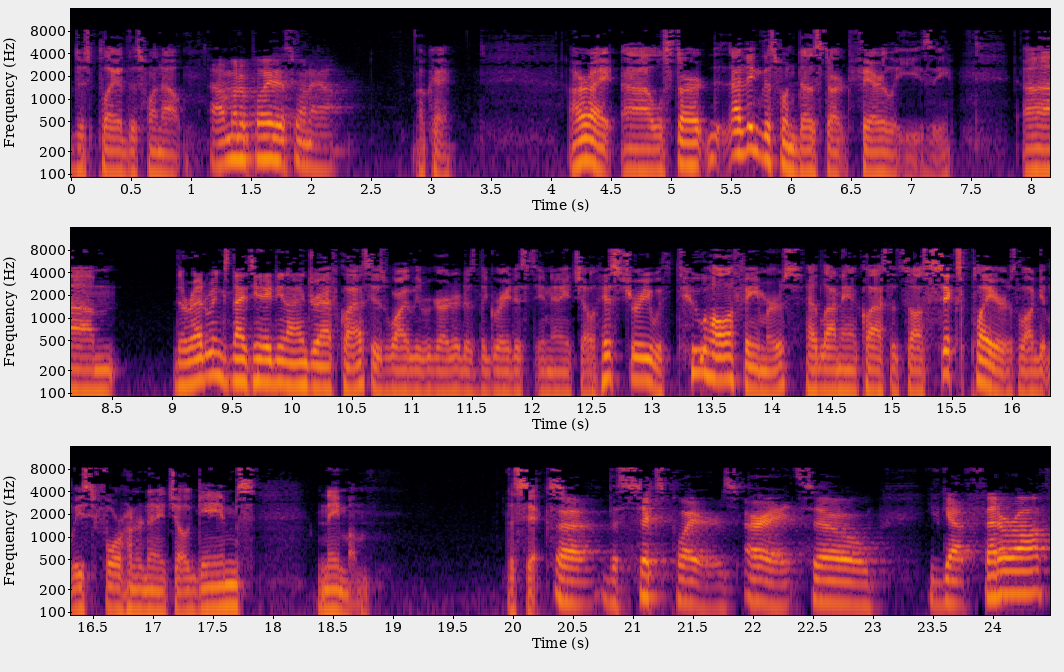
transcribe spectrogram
just play this one out? I'm going to play this one out. Okay. All right. Uh, we'll start. I think this one does start fairly easy. Um, the Red Wings 1989 draft class is widely regarded as the greatest in NHL history, with two Hall of Famers headlining a class that saw six players log at least 400 NHL games. Name them. The six. Uh, the six players. All right. So you've got Fedorov,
